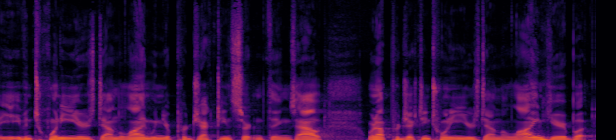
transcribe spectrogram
even 20 years down the line when you're projecting certain things out we're not projecting 20 years down the line here, but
